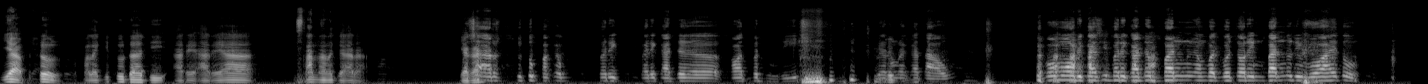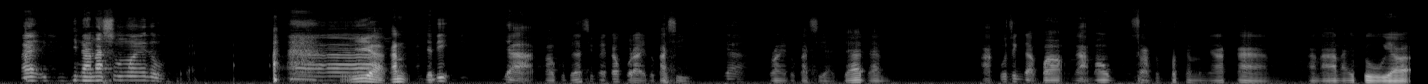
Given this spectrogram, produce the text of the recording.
Ya betul. apalagi itu udah di area-area istana negara. Ya Masa kan? harus tutup pakai barik barikade kawat berduri biar mereka tahu. Apa mau dikasih barikade ban yang buat bocorin ban tuh di bawah itu. Kayak gigi nanas semua itu. Ah, iya kan? Jadi ya kalau aku bilang sih mereka kurang edukasi. Ya kurang edukasi aja dan aku sih nggak mau nggak mau 100% menyalahkan anak-anak itu ya.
